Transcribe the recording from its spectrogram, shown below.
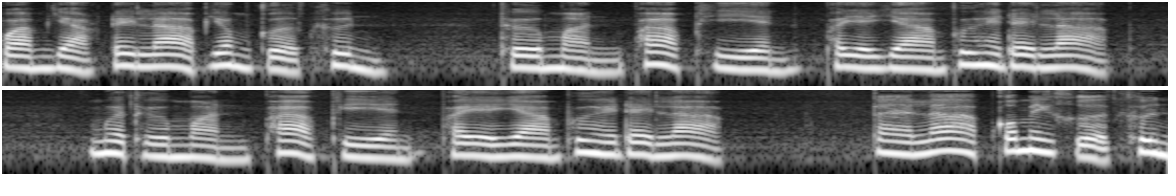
ความอยากได้ลาบย่อมเกิดขึ้น เธอหมั่นภาคเพียร พยายามเพื่อให้ได้ลาบ เมื่อเธอหมั่นภาคเพียรพยายามเพื่อให้ได้ลาบ แต่ลาบก็ไม่เกิดขึ้น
